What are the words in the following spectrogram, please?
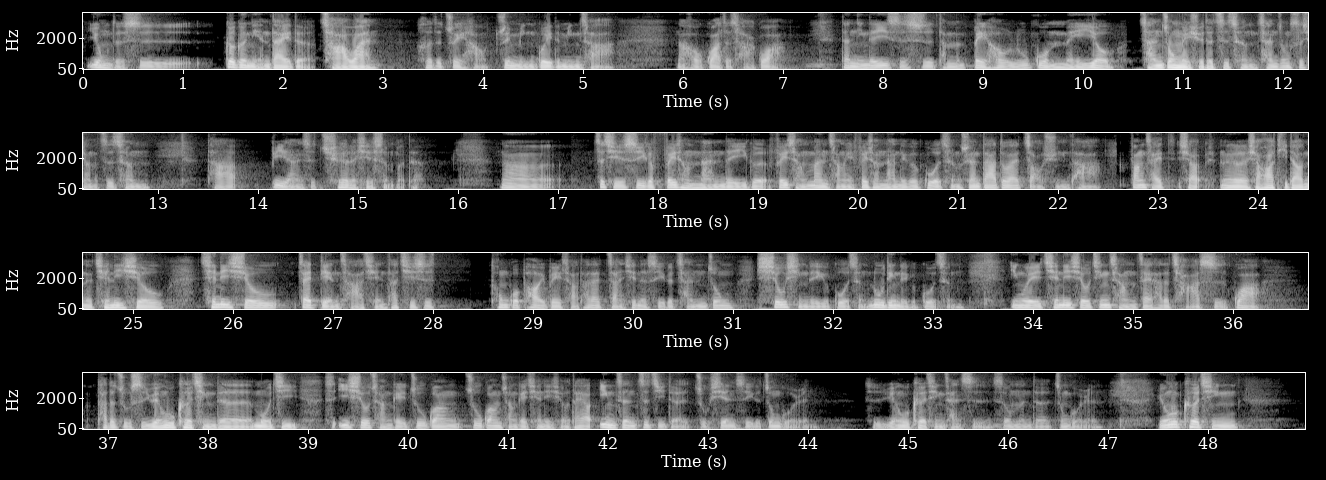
用的是各个年代的茶碗，喝着最好最名贵的名茶，然后挂着茶挂。但您的意思是，他们背后如果没有禅宗美学的支撑，禅宗思想的支撑，它必然是缺了些什么的。那这其实是一个非常难的一个非常漫长也非常难的一个过程。虽然大家都在找寻它，方才小那个小花提到那个千利休，千利休在点茶前，他其实。通过泡一杯茶，他在展现的是一个禅宗修行的一个过程，入定的一个过程。因为千利休经常在他的茶室挂他的祖师圆悟克勤的墨迹，是一休传给珠光，珠光传给千利休，他要印证自己的祖先是一个中国人，是圆悟克勤禅师，是我们的中国人。圆悟克勤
